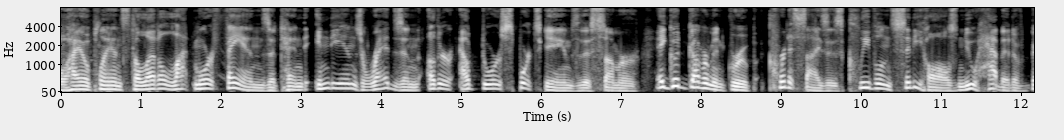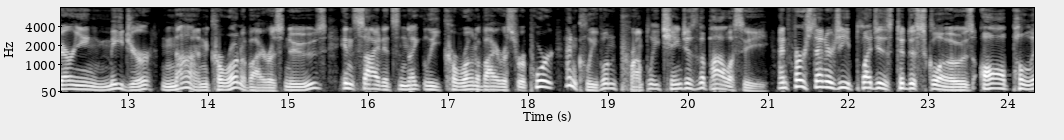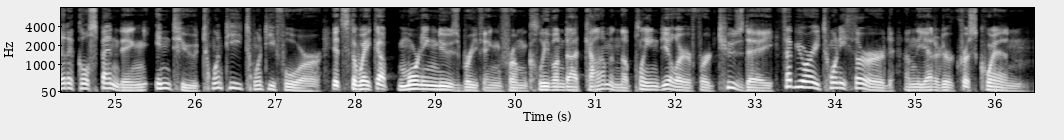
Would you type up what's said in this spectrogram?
Ohio plans to let a lot more fans attend Indians, Reds, and other outdoor sports games this summer. A good government group criticizes Cleveland City Hall's new habit of burying major non coronavirus news inside its nightly coronavirus report, and Cleveland promptly changes the policy. And First Energy pledges to disclose all political spending into 2024. It's the Wake Up Morning News Briefing from Cleveland.com and the Plain Dealer for Tuesday, February 23rd. I'm the editor, Chris Quinn.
